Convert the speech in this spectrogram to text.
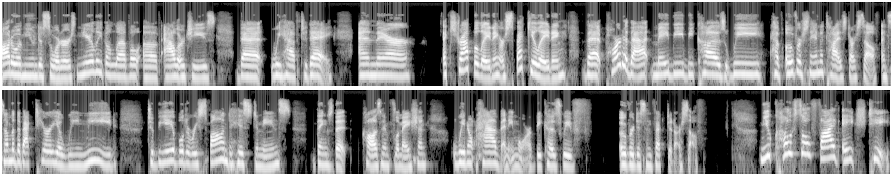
autoimmune disorders nearly the level of allergies that we have today. And they're extrapolating or speculating that part of that may be because we have over sanitized ourselves and some of the bacteria we need to be able to respond to histamines things that cause inflammation we don't have anymore because we've over disinfected ourselves. Mucosal 5ht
